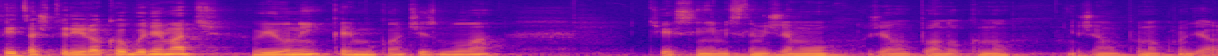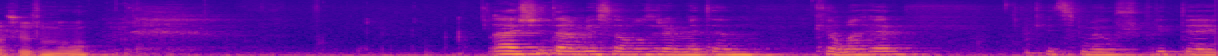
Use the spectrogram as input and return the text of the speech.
34 rokov bude mať v júni, keď mu končí zmluva. Tiež si nemyslím, že mu, že mu, ponúknu, že mu ponúknu ďalšiu zmluvu. A ešte tam je samozrejme ten Kelleher, keď sme už pri tej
